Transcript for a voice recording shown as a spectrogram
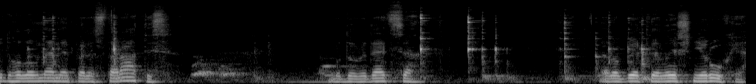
Тут головне не перестаратись, бо доведеться робити лишні рухи.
